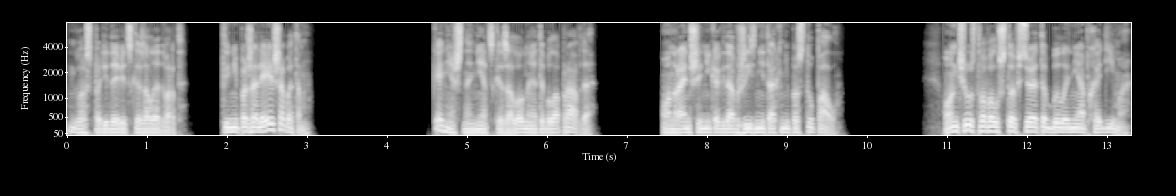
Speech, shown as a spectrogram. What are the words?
«Господи, Дэвид», — сказал Эдвард, — «ты не пожалеешь об этом?» «Конечно, нет», — сказал он, и это была правда. Он раньше никогда в жизни так не поступал. Он чувствовал, что все это было необходимо.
